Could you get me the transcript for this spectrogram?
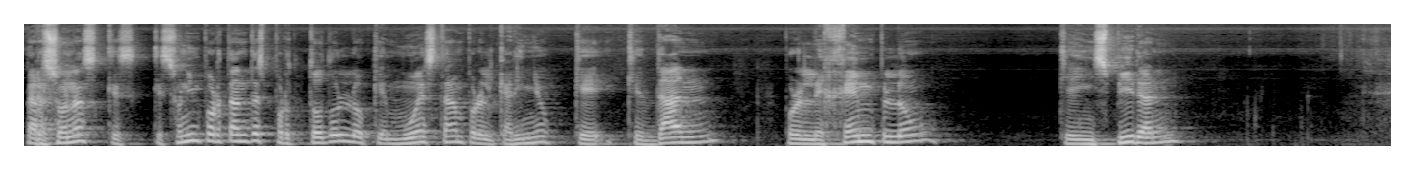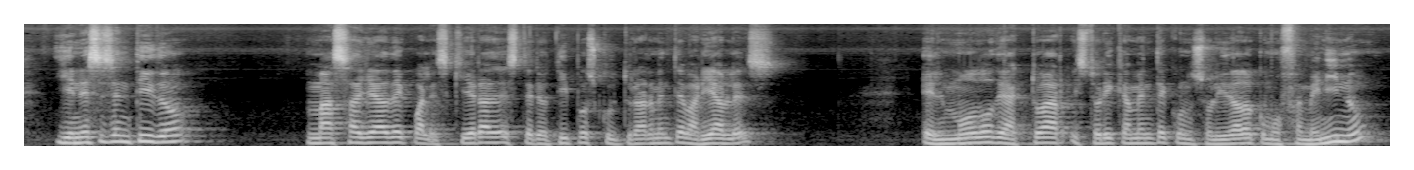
personas que, son importantes por todo lo que muestran, por el cariño que, que dan, por el ejemplo que inspiran. Y en ese sentido, más allá de cualesquiera estereotipos culturalmente variables, el modo de actuar históricamente consolidado como femenino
